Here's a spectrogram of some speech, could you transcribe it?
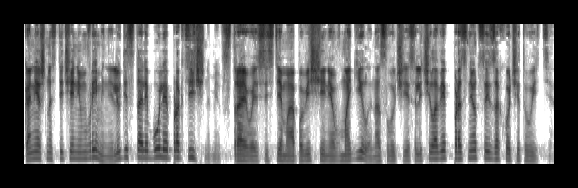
Конечно, с течением времени люди стали более практичными, встраивая системы оповещения в могилы на случай, если человек проснется и захочет выйти.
